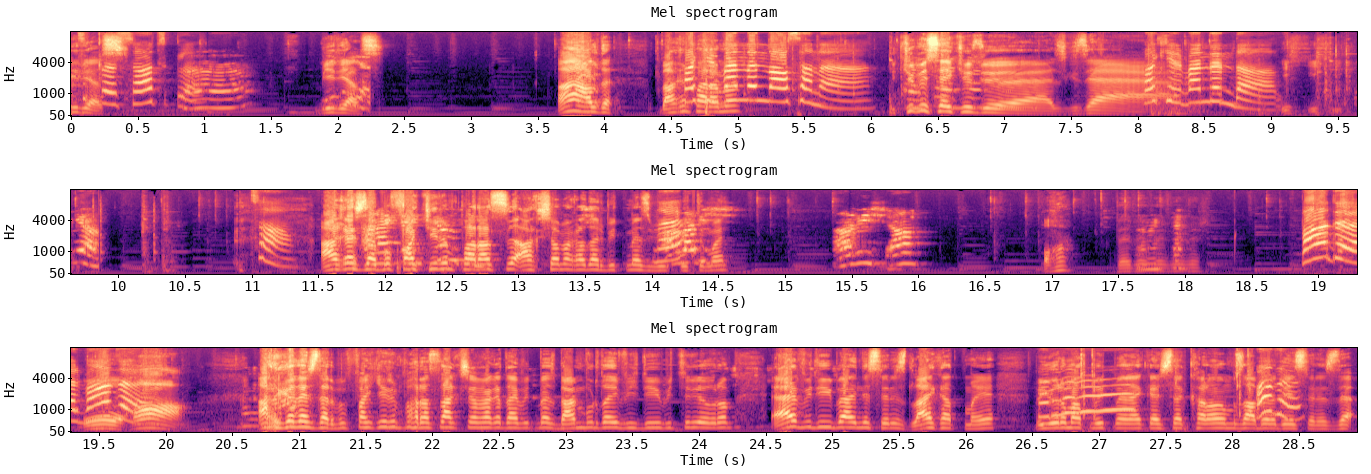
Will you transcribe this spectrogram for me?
bir yaz. Tıkla. Bir yaz. Aa aldı. Bakın paramı. Benden de alsana. 2800 güzel. Fakir benden de al. İh, ih, ih. Yok. Tamam. Arkadaşlar bu fakirin parası akşama kadar bitmez büyük ihtimal. Abi. Aha ver ver ver ver. ver. Oha. Arkadaşlar bu fakirin parası akşama kadar bitmez. Ben burada videoyu bitiriyorum. Eğer videoyu beğendiyseniz like atmayı ve yorum atmayı unutmayın arkadaşlar. Kanalımıza abone değilseniz de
